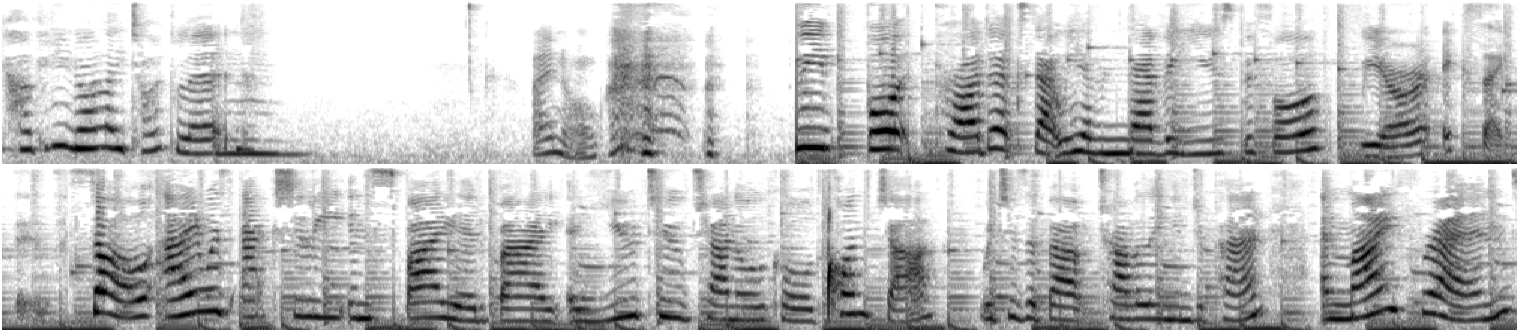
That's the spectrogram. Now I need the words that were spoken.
How can you not like chocolate? I know. We bought products that we have never used before. we are excited. So I was actually inspired by a YouTube channel called Concha, which is about traveling in Japan. And my friend,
